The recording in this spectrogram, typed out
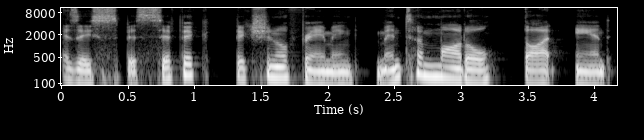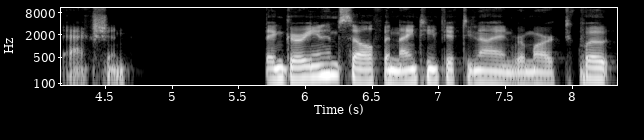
as a specific fictional framing meant to model thought and action. Ben Gurion himself in 1959 remarked, quote,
